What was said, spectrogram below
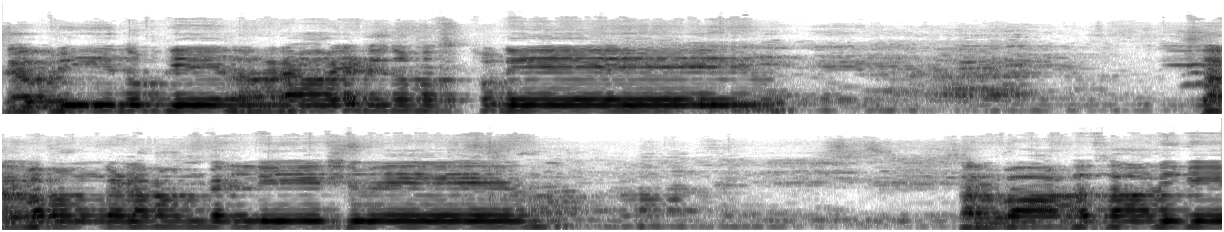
ഗൗരീ ദുർഗേ നാരായണി നമസ്തുതേ സർവമംഗളമംഗല്യേ ശിവേ. സർവാർത്ഥസാധികേ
